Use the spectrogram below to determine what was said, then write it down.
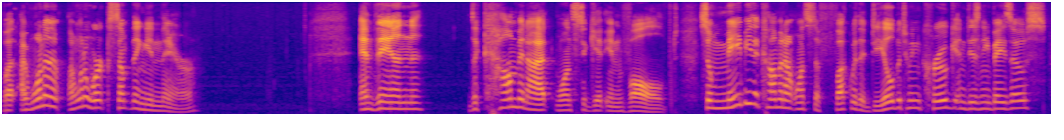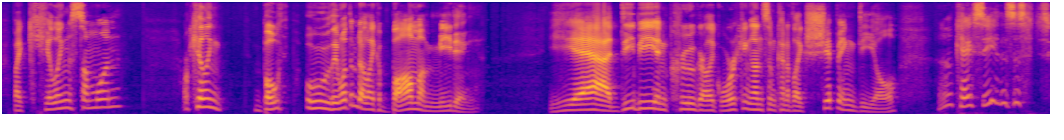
But I want to I want to work something in there. And then the Combinat wants to get involved. So maybe the Combinat wants to fuck with a deal between Krug and Disney Bezos by killing someone or killing both. Ooh, they want them to like bomb a meeting. Yeah, DB and Krug are like working on some kind of like shipping deal. Okay, see, this is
